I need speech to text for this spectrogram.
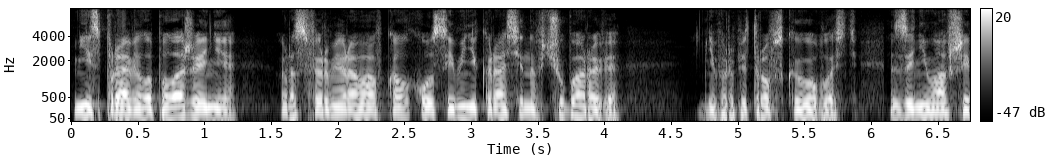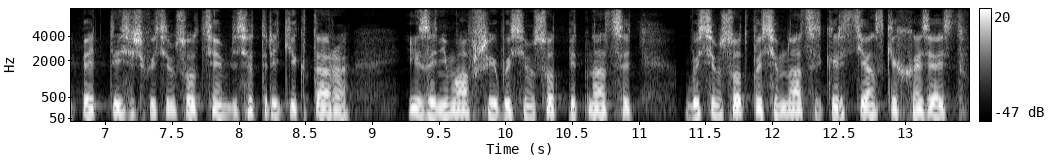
не исправила положение, расформировав колхоз имени Красина в Чубарове, Днепропетровскую область, занимавший 5873 гектара и занимавший 815 818 крестьянских хозяйств.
